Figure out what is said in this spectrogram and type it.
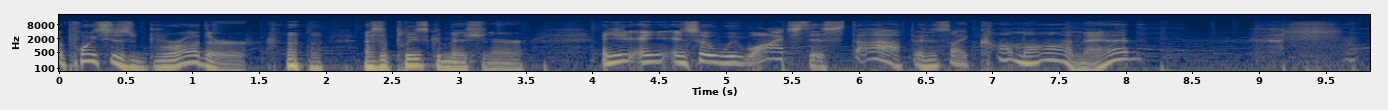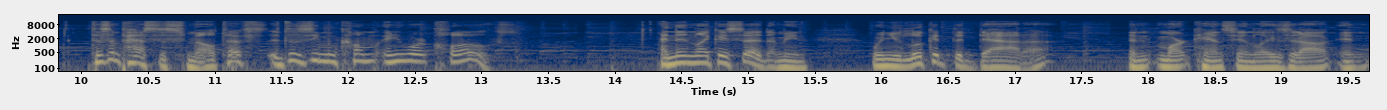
appoints his brother as a police commissioner, and you and, and so we watch this stuff, and it's like, come on, man. doesn't pass the smell test. It doesn't even come anywhere close. And then, like I said, I mean, when you look at the data, and Mark Cancian lays it out and,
